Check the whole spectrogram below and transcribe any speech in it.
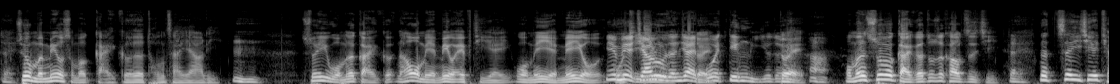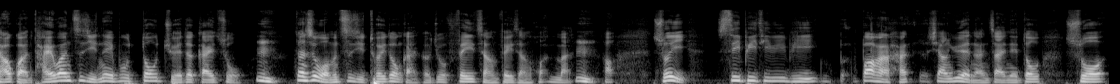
对，所以我们没有什么改革的同侪压力，嗯，所以我们的改革，然后我们也没有 FTA，我们也没有，因为没有加入，人家也不会盯你，就对，对。啊，我们所有改革都是靠自己，对，那这一些条款，台湾自己内部都觉得该做，嗯，但是我们自己推动改革就非常非常缓慢，嗯，好，所以。CPTPP 包含含像越南在内，都说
